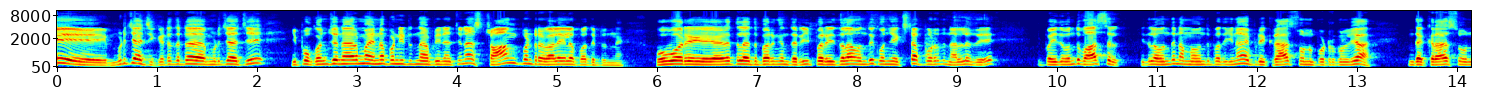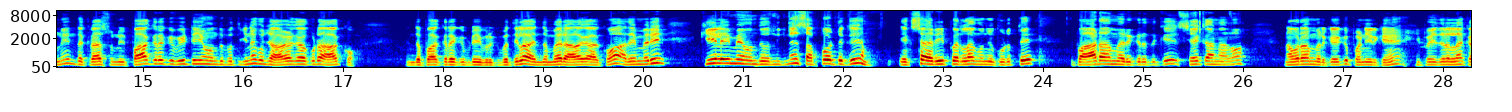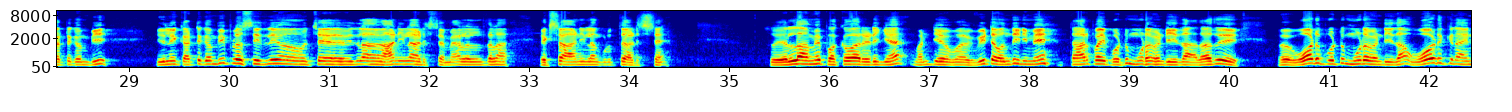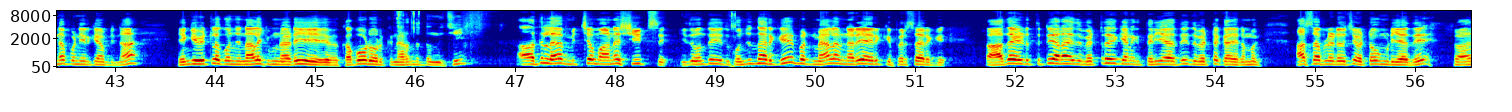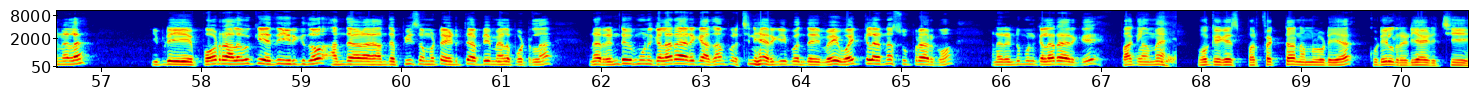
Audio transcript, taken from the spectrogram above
முடிச்சாச்சு. கிட்டத்தட்ட முடிச்சாச்சு. இப்போ கொஞ்ச நேரமாக என்ன பண்ணிட்டு இருந்தேன் அப்படின்னாச்சுன்னா ஸ்ட்ராங் பண்ணுற வேலையில் பார்த்துட்டு இருந்தேன். ஒவ்வொரு இடத்துல இது பாருங்கள் இந்த ரீப்பர் இதெல்லாம் வந்து கொஞ்சம் எக்ஸ்ட்ரா போடுறது நல்லது. இப்போ இது வந்து வாசல். இதில் வந்து நம்ம வந்து பார்த்தீங்கன்னா இப்படி கிராஸ் ஒன்று போட்டிருக்கோம் இல்லையா? இந்த கிராஸ் ஒன்று இந்த கிராஸ் ஒன்று பார்க்குறக்கு வீட்டையும் வந்து பார்த்தீங்கன்னா கொஞ்சம் அழகாக கூட ஆக்கும். இந்த பார்க்குறக்கு இப்படி இருக்குது பார்த்தீங்களா இந்த மாதிரி அழகாக்கும் அதே மாதிரி கீழேயுமே வந்து வந்தீங்கன்னா சப்போர்ட்டுக்கு எக்ஸ்ட்ரா ரீப்பர்லாம் கொஞ்சம் கொடுத்து இப்போ ஆடாமல் இருக்கிறதுக்கு ஷேக் ஆனாலும் நவராமல் இருக்கிறதுக்கு பண்ணியிருக்கேன். இப்போ இதிலலாம் கட்டு கம்பி இதுலேயும் கட்டு கம்பி ப்ளஸ் இதுலேயும் சே இதெல்லாம் ஆணிலாம் அடிச்சிட்டேன். மேலே இதெல்லாம் எக்ஸ்ட்ரா ஆணிலாம் கொடுத்து அடிச்சிட்டேன். ஸோ எல்லாமே பக்கவாக ரெடிங்க வண்டி வீட்டை வந்து இனிமேல் தார்பாய் போட்டு மூட வேண்டியது தான் அதாவது ஓடு போட்டு மூட வேண்டியது தான் ஓடுக்கு நான் என்ன பண்ணியிருக்கேன் அப்படின்னா எங்கள் வீட்டில் கொஞ்சம் நாளைக்கு முன்னாடி கபோர்டு ஒர்க் நடந்துட்டு இருந்துச்சு. அதில் மிச்சமான ஷீட்ஸு இது வந்து இது கொஞ்சம் தான் இருக்குது பட் மேலே நிறையா இருக்குது பெருசாக இருக்குது ஸோ அதை எடுத்துட்டு ஆனால் இது வெட்டுறதுக்கு எனக்கு தெரியாது. இது வெட்ட க- நமக்கு ஆசா பிளேட் வச்சு வெட்டவும் முடியாது. ஸோ அதனால் இப்படி போடுற அளவுக்கு எது இருக்குதோ அந்த அந்த பீஸை மட்டும் எடுத்து அப்படியே மேலே போட்டுடலாம். ஆனால் ரெண்டு மூணு கலராக இருக்குது அதான் பிரச்சனையாக இருக்குது இப்போ இந்த ஒயிட் கலர்னால் சூப்பராக இருக்கும். ஆனால் ரெண்டு மூணு கலராக இருக்குது பார்க்கலாமே. ஓகே கேஸ் பர்ஃபெக்டாக நம்மளுடைய குடியல் ரெடி ஆகிடுச்சு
